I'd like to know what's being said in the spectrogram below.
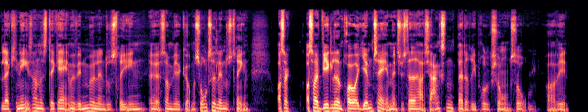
lade kineserne stikke af med vindmølleindustrien, øh, som vi har gjort med solcelleindustrien, og så, og så i virkeligheden prøve at hjemtage, mens vi stadig har chancen, batteriproduktion, sol og vind.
